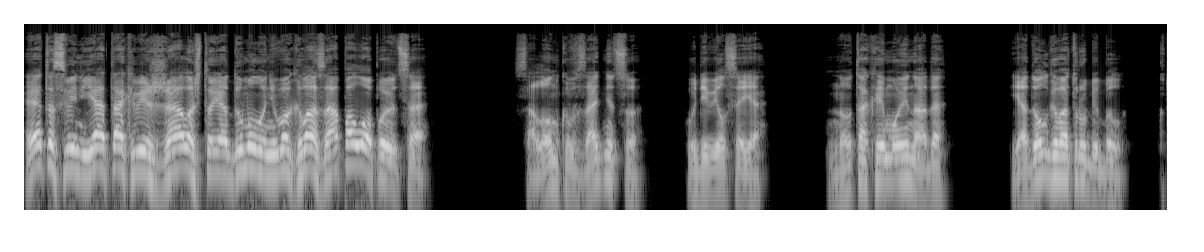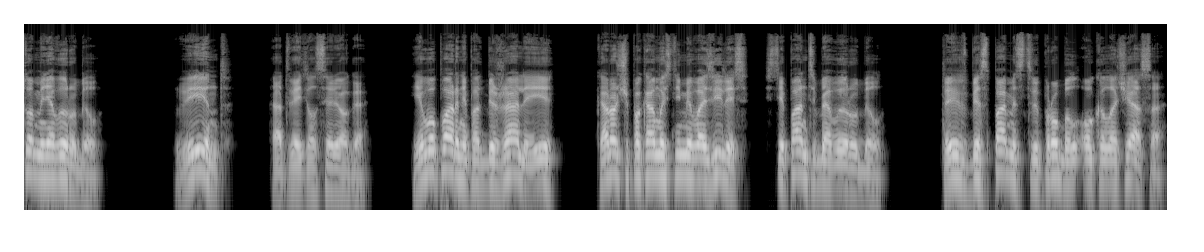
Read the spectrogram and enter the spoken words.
«Эта свинья так визжала, что я думал, у него глаза полопаются!» «Солонку в задницу?» — удивился я. «Ну, так ему и надо. Я долго в отрубе был. Кто меня вырубил?» «Винт», — ответил Серега. «Его парни подбежали и... Короче, пока мы с ними возились, Степан тебя вырубил. Ты в беспамятстве пробыл около часа.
